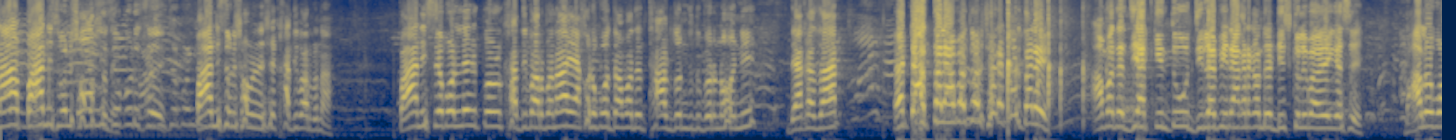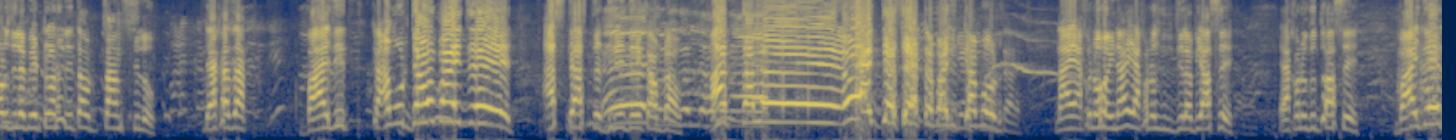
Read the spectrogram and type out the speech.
না পা নিচে বলে সমস্যা নেই। পা নিচে বলে সমস্যা সে খাতে পারবে না। পা নিচে বললে খাতে পারবে না এখনও পর্যন্ত আমাদের থার্ড জন কিন্তু বেরোনো হয়নি। দেখা যাক। আমাদের জিয়াদ কিন্তু জিলাপি রাখার কারণে ডিসকোয়ালিফাই হয়ে গেছে। ভালো বড় জিলাপি একটু তাও চান্স ছিল। দেখা যাক। বাইজিৎ কামড় দাও বাইজিৎ! আস্তে আস্তে ধীরে ধীরে কামড়াও। হাততালে! ওই দেশে একটা বাইজিৎ কামড়। না এখনও হয় নাই এখনও কিন্তু জিলাপি আছে। এখনও কিন্তু আছে। বাইজিৎ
